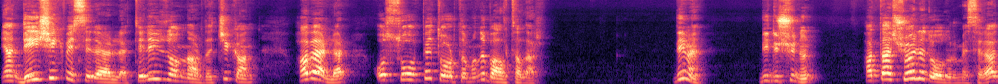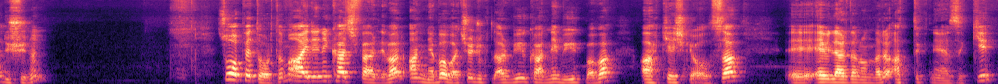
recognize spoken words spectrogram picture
yani değişik vesilelerle televizyonlarda çıkan haberler o sohbet ortamını baltalar. Değil mi? Bir düşünün. Hatta şöyle de olur mesela düşünün. Sohbet ortamı ailenin kaç ferdi var? Anne, baba, çocuklar, büyük anne, büyük baba. Ah keşke olsa. Ee, evlerden onları attık ne yazık ki.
